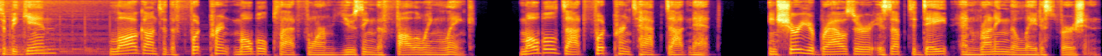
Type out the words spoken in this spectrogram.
To begin, log onto the Footprint mobile platform using the following link, mobile.footprintapp.net. Ensure your browser is up to date and running the latest version.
